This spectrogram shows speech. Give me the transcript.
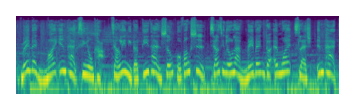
Maybank My Impact 信用卡奖励你的低碳生活方式，详情浏览 Maybank.my/impact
